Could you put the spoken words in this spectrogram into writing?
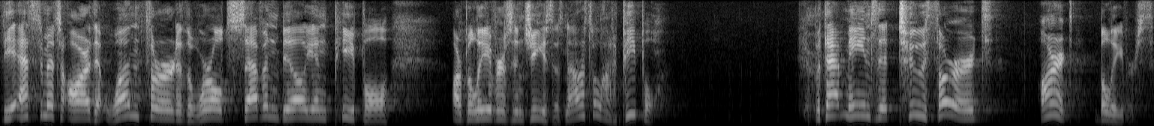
The estimates are that one third of the world's 7 billion people are believers in Jesus. Now, that's a lot of people. But that means that two thirds aren't believers.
